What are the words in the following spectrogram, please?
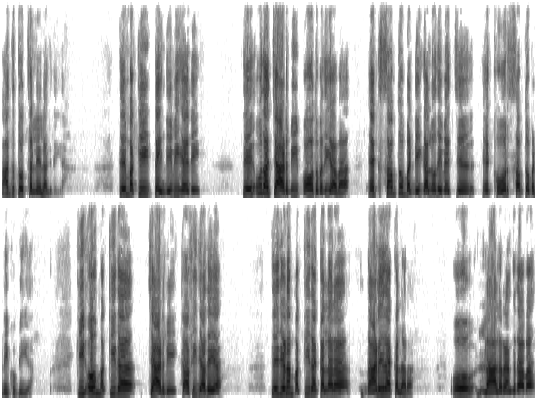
ਅੱਧ ਤੋਂ ਥੱਲੇ ਲੱਗਦੀ ਆ। ਤੇ ਮੱਕੀ ਢੈਂਦੀ ਵੀ ਹੈ ਨਹੀਂ, ਤੇ ਉਹਦਾ ਝਾੜ ਵੀ ਬਹੁਤ ਵਧੀਆ ਵਾ। ਇੱਕ ਸਭ ਤੋਂ ਵੱਡੀ ਗੱਲ ਉਹਦੇ ਵਿੱਚ, ਇੱਕ ਹੋਰ ਸਭ ਤੋਂ ਵੱਡੀ ਖੂਬੀ ਆ ਕਿ ਉਹ ਮੱਕੀ ਦਾ ਝਾੜ ਵੀ ਕਾਫੀ ਜ਼ਿਆਦਾ ਆ ਤੇ ਜਿਹੜਾ ਮੱਕੀ ਦਾ ਕਲਰ ਆ, ਦਾਣੇ ਦਾ ਕਲਰ ਆ, ਉਹ ਲਾਲ ਰੰਗ ਦਾ ਵਾ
